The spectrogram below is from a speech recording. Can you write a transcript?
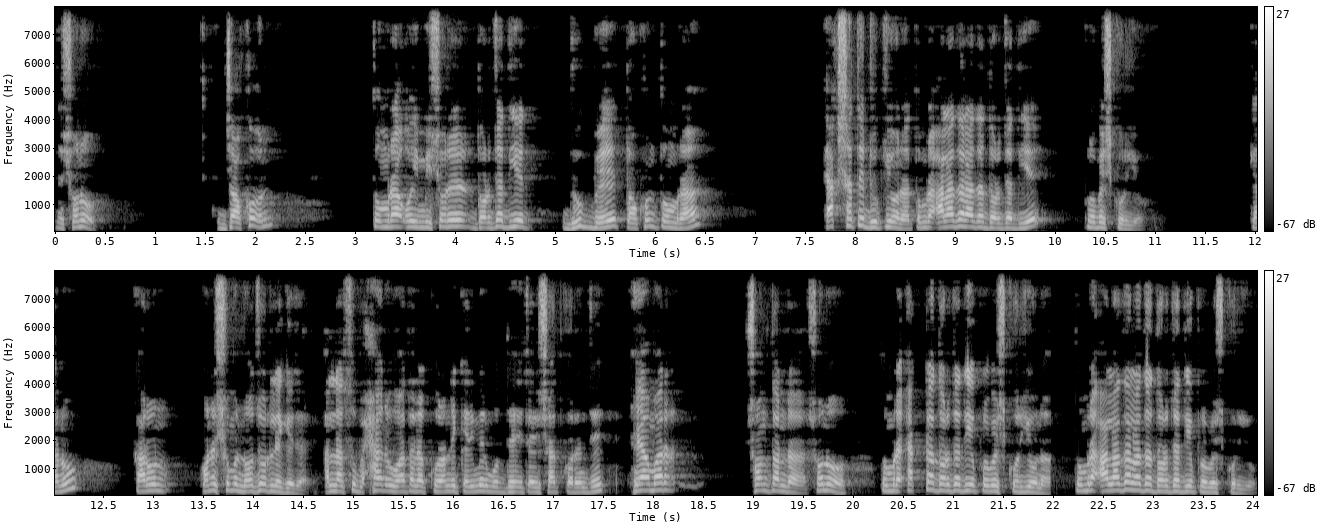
যে, শোনো, যখন তোমরা ওই মিশরের দরজা দিয়ে ঢুকবে, তখন তোমরা একসাথে ঢুকিও না, তোমরা আলাদা আলাদা দরজা দিয়ে প্রবেশ করিও। কেন? কারণ অনেক সময় নজর লেগে যায়। আল্লাহ সুবহান ওয়া তাআলা কোরআনে করিমের মধ্যে এটা ইরশাদ করেন যে, হে আমার সন্তানরা, শোনো, তোমরা একটা দরজা দিয়ে প্রবেশ করিও না, তোমরা আলাদা আলাদা দরজা দিয়ে প্রবেশ করিও।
